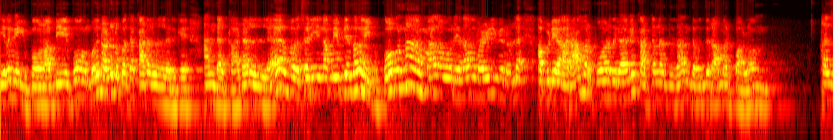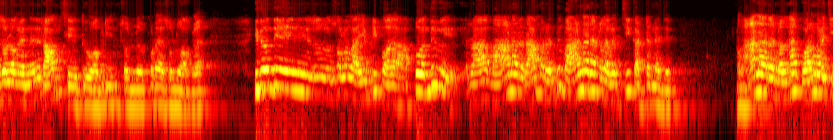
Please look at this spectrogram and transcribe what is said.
இலங்கைக்கு போகணும். அப்படி போகும்போது நடுவில் பார்த்தா கடல் இருக்கு. அந்த கடல்ல சரி நம்ம எப்படி இருந்தாலும் இப்போ போகணும்னா மேலே ஒரு ஏதாவது வழி வேணும்ல. அப்படி ராமர் போறதுக்காக கட்டினது தான் இந்த வந்து ராமர் பாலம். அது சொல்லுவாங்க என்னது? ராம் சேத்து அப்படின்னு சொல்ல கூட சொல்லுவாங்க. இது வந்து சொ- சொல்லலாம். எப்படி அப்போ வந்து ரா வானர் ராமர் வந்து வானரங்களை வச்சு கட்டினது. வானரங்கள்னா குரங்க வச்சு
